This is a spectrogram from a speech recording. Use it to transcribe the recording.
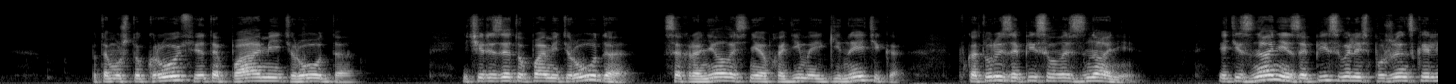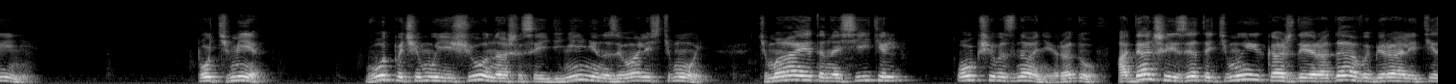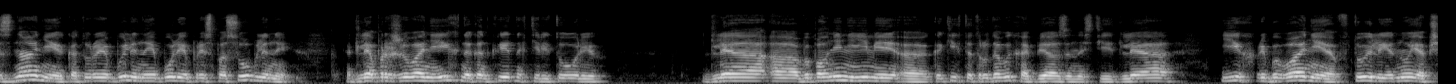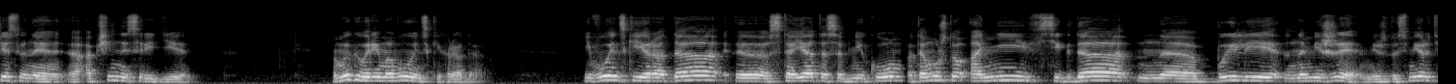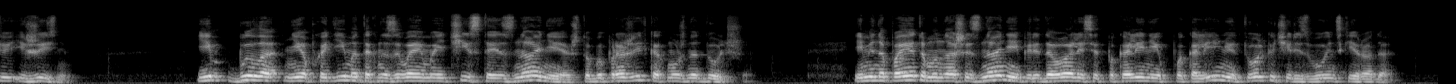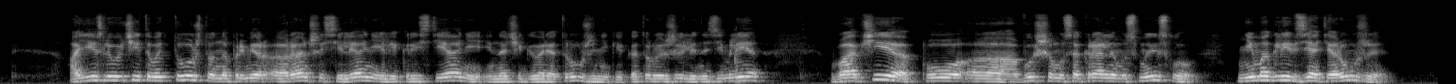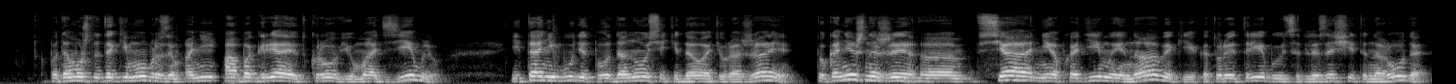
Потому что кровь – это память рода. И через эту память рода сохранялась необходимая генетика, в которой записывалось знание. Эти знания записывались по женской линии, по тьме. Вот почему еще наши соединения назывались тьмой. Тьма – это носитель общего знания родов. А дальше из этой тьмы каждые рода выбирали те знания, которые были наиболее приспособлены для проживания их на конкретных территориях, для а, выполнения ими а, каких-то трудовых обязанностей, для их пребывания в той или иной общественной, а, общинной среде. Но мы говорим о воинских родах. И воинские рода э, стоят особняком, потому что они всегда были на меже между смертью и жизнью. Им было необходимо так называемое чистое знание, чтобы прожить как можно дольше. Именно поэтому наши знания передавались от поколения к поколению только через воинские рода. А если учитывать то, что, например, раньше селяне или крестьяне, иначе говоря, труженики, которые жили на земле, вообще по а, высшему сакральному смыслу не могли взять оружие, потому что таким образом они обогряют кровью мать-землю, и та не будет плодоносить и давать урожаи, то, конечно же, э, вся необходимые навыки, которые требуются для защиты народа,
